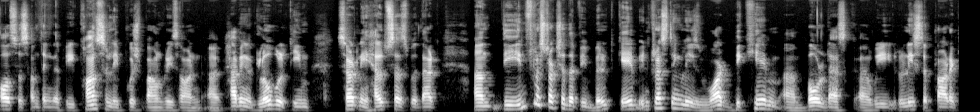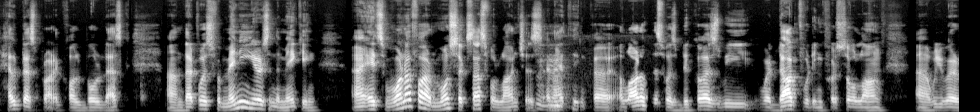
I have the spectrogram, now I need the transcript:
also something that we constantly push boundaries on. Uh, having a global team certainly helps us with that. Um, the infrastructure that we built, Gabe, interestingly, is what became uh, BoldDesk. Uh, we released a product, help desk product called BoldDesk. Um, that was for many years in the making. Uh, it's one of our most successful launches, and I Mhm. think uh, a lot of this was because we were dogfooding for so long. Uh, we were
